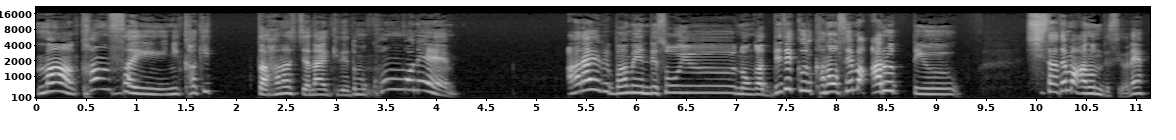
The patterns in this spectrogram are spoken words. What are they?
後まあ関西に限った話じゃないけれども今後ねあらゆる場面でそういうのが出てくる可能性もあるっていう示唆でもあるんですよね。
